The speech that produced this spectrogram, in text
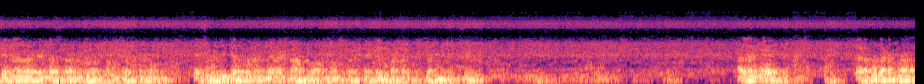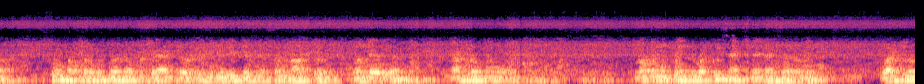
జిల్లాలో రెండో స్థానంలో ఉన్నాం. సార్ మేము ఎక్స్పెండిచర్ కూడా మేమే టాప్లో ఉన్నాం. సార్ సెటిల్ మండలం నుంచి. అలాగే గడప గడప మన ప్రభుత్వాన్ని ఒక గ్రాంట్ రిలీజ్ చేశారు సార్ లాస్ట్ వన్ ఇయర్గా దాంట్లో మేము నూట ముప్పై ఐదు వరకు శాంక్షన్ అయినాయి సార్ అవి. వాటిలో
